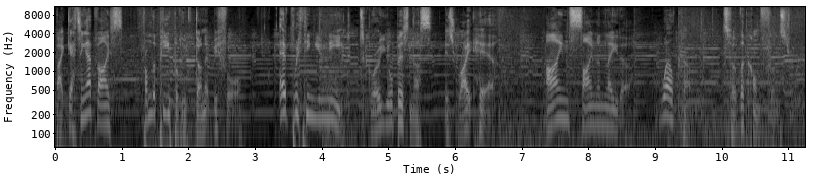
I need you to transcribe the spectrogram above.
By getting advice from the people who've done it before. Everything you need to grow your business is right here. I'm Simon Lader. Welcome to the conference room.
